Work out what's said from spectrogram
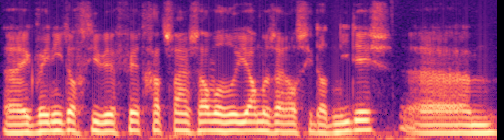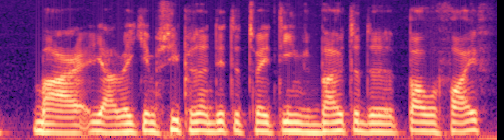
ik weet niet of hij weer fit gaat zijn. Het zou wel heel jammer zijn als hij dat niet is. Ehm, maar ja, weet je, in principe zijn dit de twee teams buiten de Power 5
